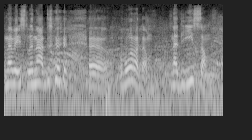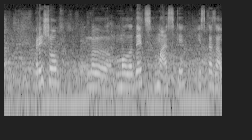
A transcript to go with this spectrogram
нависли над е, городом, над лісом, прийшов м, молодець маски і сказав,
